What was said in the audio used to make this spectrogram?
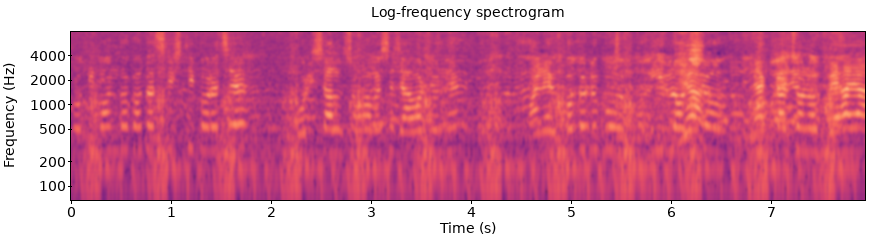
প্রতিবন্ধকতা সৃষ্টি করেছে বরিশাল সমাবেশে যাওয়ার জন্য। মানে কতটুকু নির্লজ্জ ন্যাক্কারজনক বেহায়া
